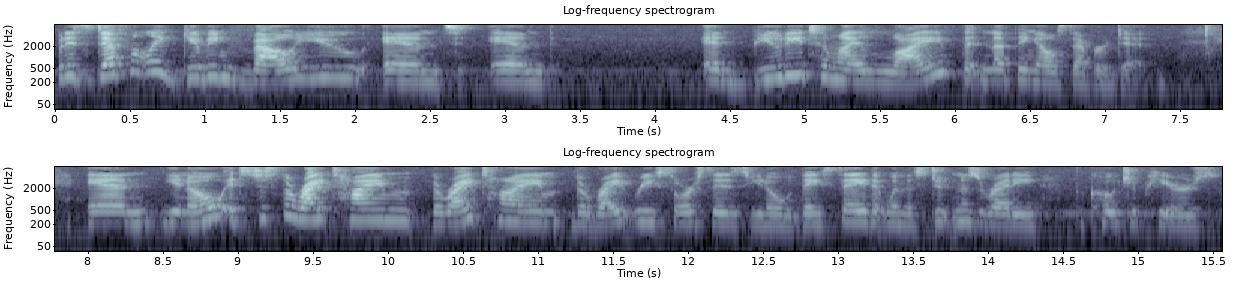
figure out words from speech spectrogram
but it's definitely giving value and and and beauty to my life that nothing else ever did. And you know, it's just the right time, the right time, the right resources. You know, they say that when the student is ready, the coach appears,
